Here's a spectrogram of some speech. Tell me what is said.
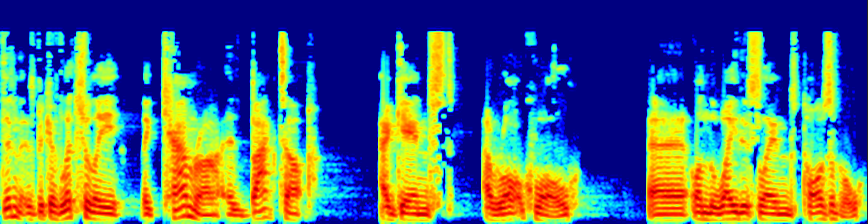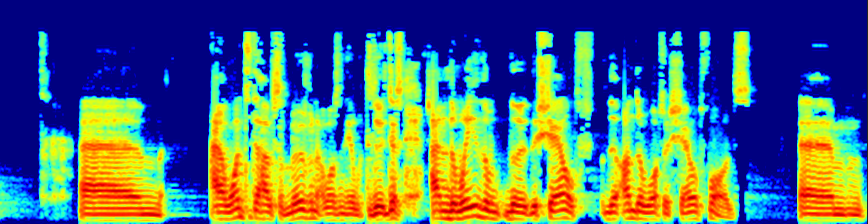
didn't is because literally the camera is backed up against a rock wall uh, on the widest lens possible. Um, I wanted to have some movement. I wasn't able to do it. Just and the way the the, the shelf, the underwater shelf was, um,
